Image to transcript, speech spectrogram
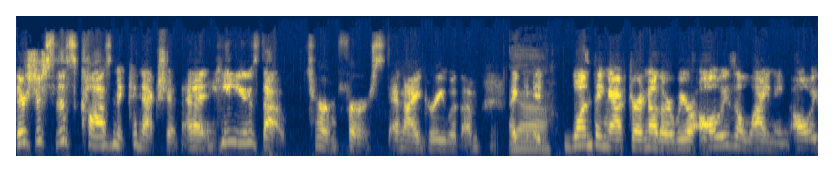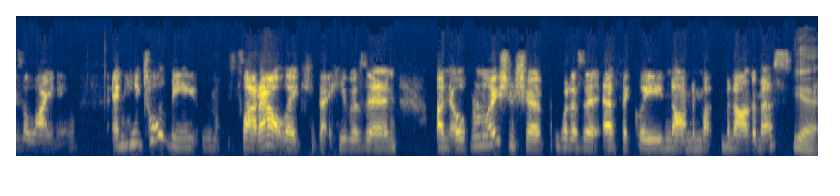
There's just this cosmic connection. And he used that term first, and I agree with him. Like Yeah. one thing after another, we were always aligning, always aligning. And he told me flat out like that he was in an open relationship. What is it? Ethically non-monogamous Yeah.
